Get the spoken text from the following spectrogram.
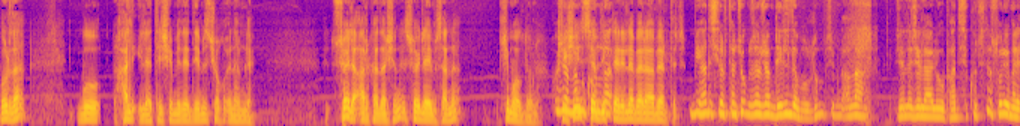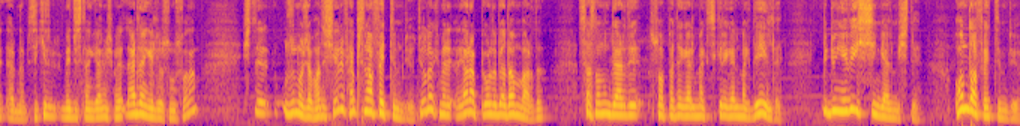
burada bu hal iletişimi dediğimiz çok önemli. Söyle arkadaşını, söyleyeyim sana kim olduğunu. Hocam Kişi bu sevdikleriyle beraberdir. Bir hadis-i şeriften çok güzel hocam delil de buldum. Şimdi Allah Celle Celaluhu hadisi kutsi de soruyor meleklerine. Zikir meclisinden gelmiş melek nereden geliyorsunuz falan. İşte uzun hocam hadis-i şerif hepsini affettim diyor. Diyorlar ki melekler ya Rabbi orada bir adam vardı. Esasında onun derdi sohbete gelmek, zikire gelmek değildi. Bir dünyevi iş için gelmişti. Onu da affettim diyor.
